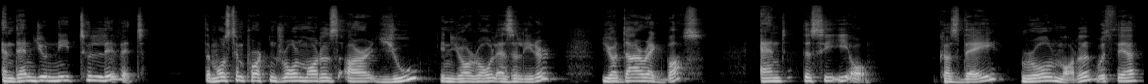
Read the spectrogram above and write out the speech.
and then you need to live it. The most important role models are you in your role as a leader, your direct boss, and the CEO, because they role model with their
